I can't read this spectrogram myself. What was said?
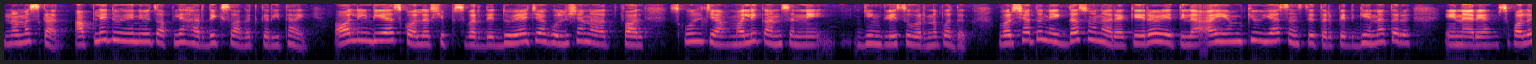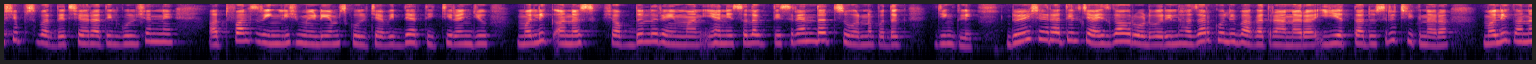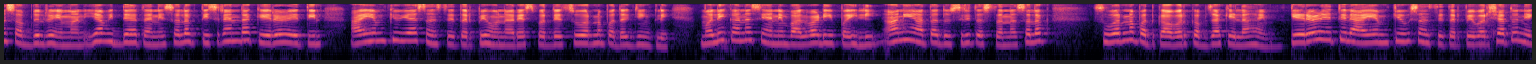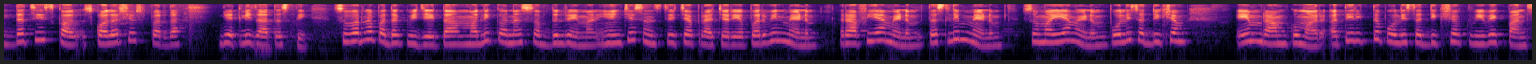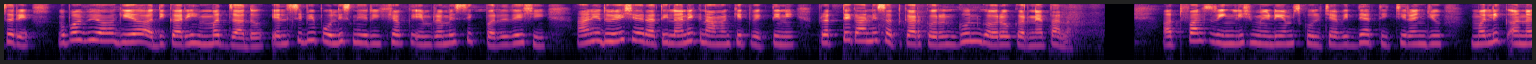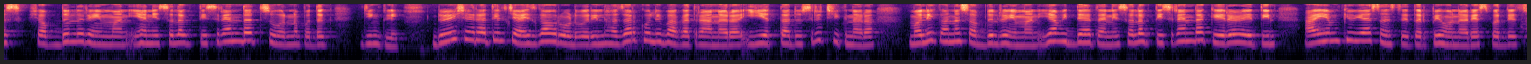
नमस्कार. आपले धुळे न्यूज आपले हार्दिक स्वागत करीत आहे. ऑल इंडिया स्कॉलरशिप स्पर्धेत धुळ्याच्या गुलशन अतफाल स्कूलच्या मलिक अन्सनने जिंकले सुवर्णपदक वर्षातून एकदाच होणाऱ्या केरळ येथील आय एम क्यू या संस्थेतर्फे घेण्यात येणाऱ्या स्कॉलरशिप स्पर्धेत शहरातील गुलशनने अतफाल्स इंग्लिश मीडियम स्कूलच्या विद्यार्थी चिरंजीव मलिक अनस शब्दुल रेहमान यांनी सलग तिसऱ्यांदाच सुवर्णपदक जिंकले. धुळे शहरातील चाळीसगाव रोडवरील हजार खोली भागात राहणारा इयत्ता दुसरीत शिकणारा मलिक अनस अब्दुल रेहमान या विद्यार्थ्याने सलग तिसऱ्यांदा केरळ येथील आय एम क्यू या संस्थेतर्फे होणाऱ्या स्पर्धेत सुवर्णपदक जिंकले. मलिक अनस याने बालवाडी पहिली आणि आता दुसरीत असताना सलग सुवर्णपदकावर कब्जा केला आहे. केरळ येथील आय एम क्यू संस्थेतर्फे वर्षातून एकदाच ही स्कॉलरशिप स्पर्धा घेतली जात असते. सुवर्णपदक विजेता मलिक अनस अब्दुल रेहमान यांचे संस्थेच्या प्राचार्य Parveen madam Rafiya madam Taslim madam Sumayya madam police अधीक्षक एम रामकुमार अतिरिक्त पोलीस अधीक्षक विवेक पानसरे उपविभागीय अधिकारी Himmat Jadhav L C B police निरीक्षक एम रमेश सिंग परदेशी आणि धुळे शहरातील अनेक नामांकित व्यक्तींनी प्रत्येकाने सत्कार करून गुणगौरव करण्यात आला. अतफाल्स इंग्लिश मीडियम स्कूलच्या विद्यार्थी चिरंजीव मलिक अनस शब्दुल रेहमान यांनी सलग तिसऱ्यांदाच सुवर्णपदक जिंकले. धुळे शहरातील चाळीसगाव रोडवरील हजार खोली भागात राहणारा इयत्ता दुसरीत शिकणारा मलिक अनस अब्दुल रेहमान या विद्यार्थ्याने सलग तिसऱ्यांदा केरळ येथील आय एम क्यू या संस्थेतर्फे होणाऱ्या स्पर्धेत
